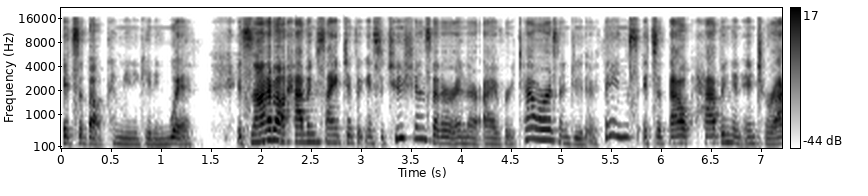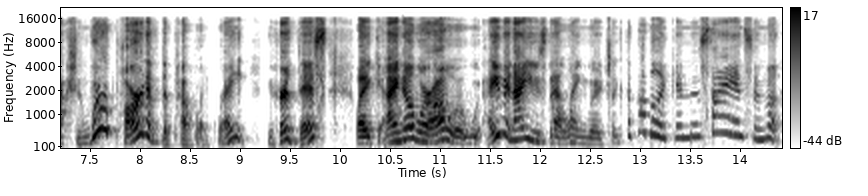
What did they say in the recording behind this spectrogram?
it's about communicating with. It's not about having scientific institutions that are in their ivory towers and do their things. It's about having an interaction. We're part of the public, right? You heard this. Like, I know we're all, even I use that language, like the public and the science, and what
